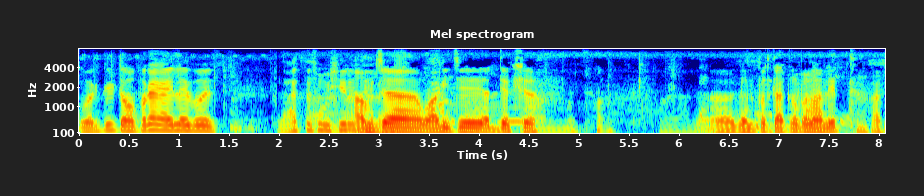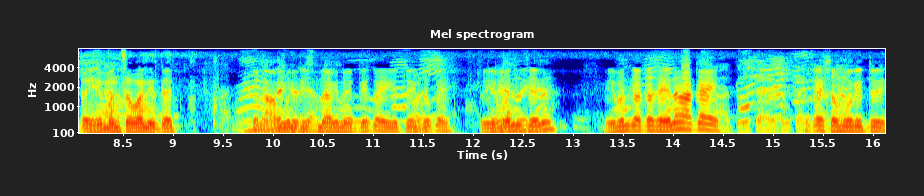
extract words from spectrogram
वरती टोपरा राहिलाय बस. उशीर आमच्या वाडीचे अध्यक्ष गणपत काका पण आलेत. आता हेमंत चव्हाण येत आहेत. तर लांबून दिसणार नाही. ते काय येतोय तो काय? तो हेमंतच आहे ना? हेमंत काकाच आहे ना? हा काय? तोच आहे तो तो काय समोर येतोय.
